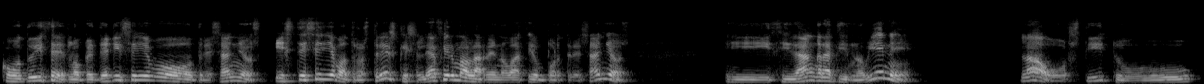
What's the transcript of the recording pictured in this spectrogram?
como tú dices, Lopetegui se llevó tres años. Este se lleva otros tres, que se le ha firmado la renovación por tres años. Y Zidane gratis no viene. La hostia, tú.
